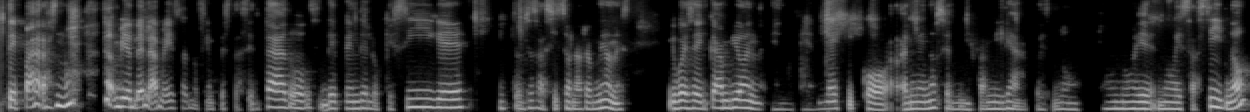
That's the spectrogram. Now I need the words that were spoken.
te paras, ¿no? También de la mesa, no siempre estás sentado, depende de lo que sigue, entonces así son las reuniones. Y pues en cambio en, en, México, al menos en mi familia, pues no, no, es, no es así, ¿no?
